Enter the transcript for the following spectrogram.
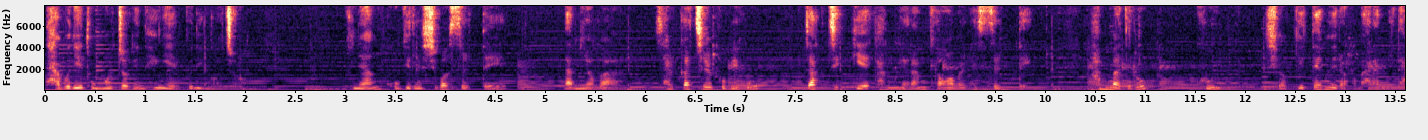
다분히 동물적인 행위일 뿐인 거죠. 그냥 고기를 씹었을 때 남녀가 살갗을 부비고 짝짓기에 강렬한 경험을 했을 때 한마디로 굿이었기 때문이라고 말합니다.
